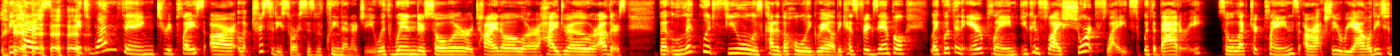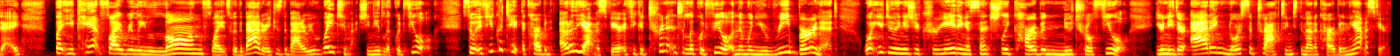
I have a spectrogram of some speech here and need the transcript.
because it's one thing to replace our electricity sources with clean energy, with wind or solar or tidal or hydro or others. But liquid fuel is kind of the holy grail because, for example, like with an airplane, you can fly short flights with a battery. So electric planes are actually a reality today, but you can't fly really long flights with a battery because the battery would weigh too much. You need liquid fuel. So if you could take the carbon out of the atmosphere, if you could turn it into liquid fuel, and then when you reburn it, what you're doing is you're creating essentially carbon neutral fuel. You're neither adding nor subtracting to the amount of carbon in the atmosphere.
